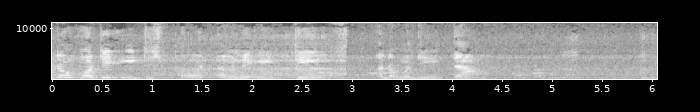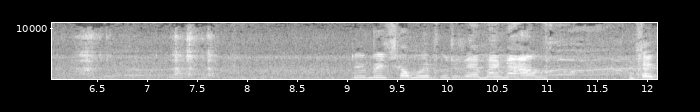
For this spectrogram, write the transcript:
I don't want to eat this part. I want to eat these. I don't want to eat them. Do you please help me put it in my mouth? Okay.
